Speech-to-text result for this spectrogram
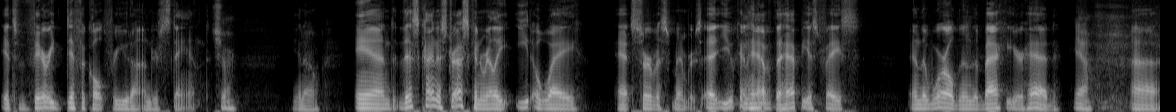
it's very difficult for you to understand, Sure. you know. And this kind of stress can really eat away at service members. Uh, you can have the happiest face in the world in the back of your head, Yeah. uh,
